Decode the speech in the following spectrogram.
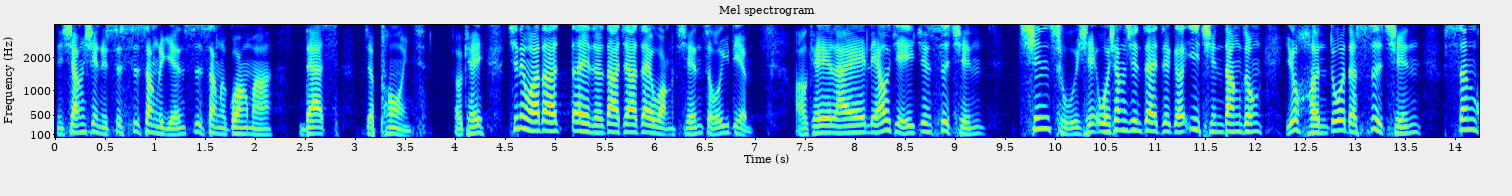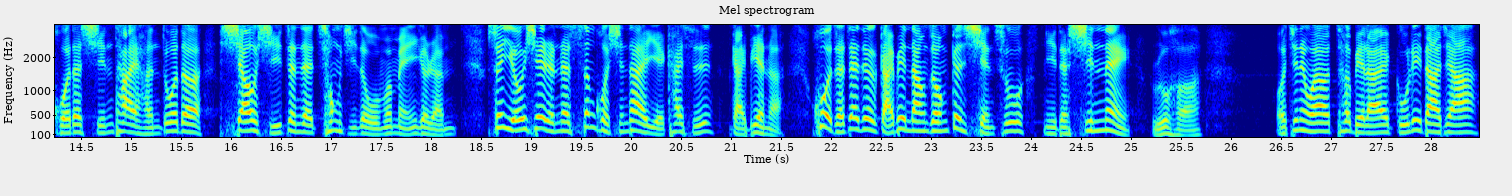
你相信你是世上的盐、世上的光吗？That's the point. OK，今天我要带带着大家再往前走一点。OK，来了解一件事情，清楚一些。我相信，在这个疫情当中，有很多的事情、生活的形态、很多的消息正在冲击着我们每一个人。所以，有一些人的生活形态也开始改变了，或者在这个改变当中，更显出你的心内如何。我今天我要特别来鼓励大家：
